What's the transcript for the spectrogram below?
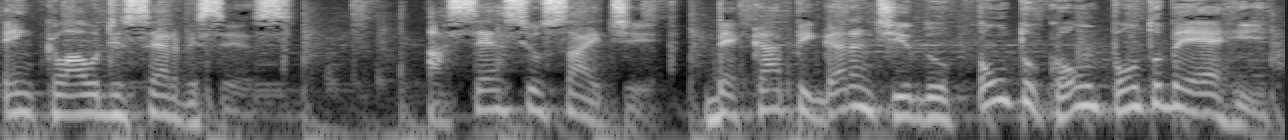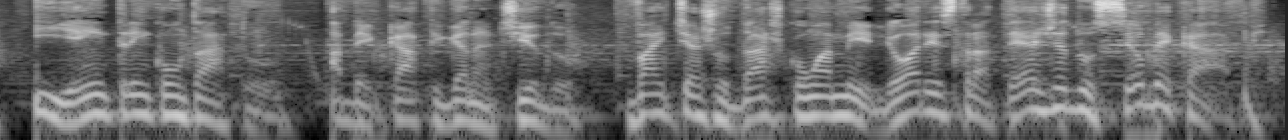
em cloud services. Acesse o site backupgarantido.com.br e entre em contato. A Backup Garantido vai te ajudar com a melhor estratégia do seu backup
